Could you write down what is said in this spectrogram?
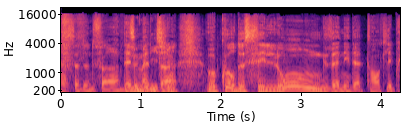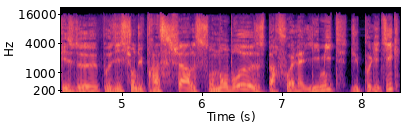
Ça donne faim dès C'est le matin. délicieux. Au cours de ces longues années d'attente, les prises de position du prince Charles sont nombreuses, parfois à la limite du politique.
